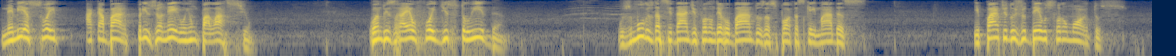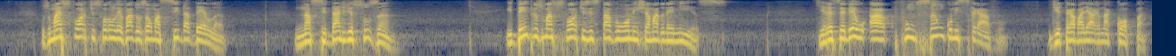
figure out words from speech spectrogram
Neemias foi acabar prisioneiro em um palácio. Quando Israel foi destruída, os muros da cidade foram derrubados, as portas queimadas, e parte dos judeus foram mortos. Os mais fortes foram levados a uma cidadela, na cidade de Suzã. E dentre os mais fortes estava um homem chamado Neemias, que recebeu a função como escravo de trabalhar na copa.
